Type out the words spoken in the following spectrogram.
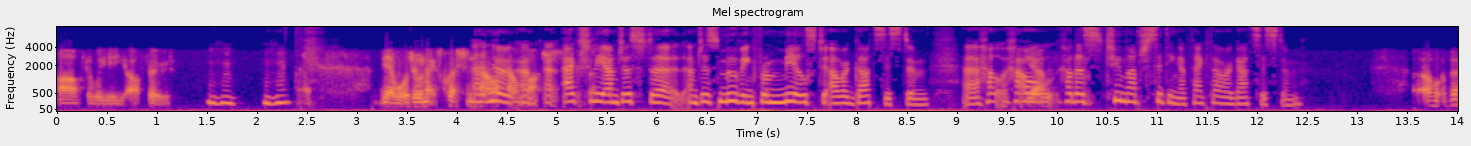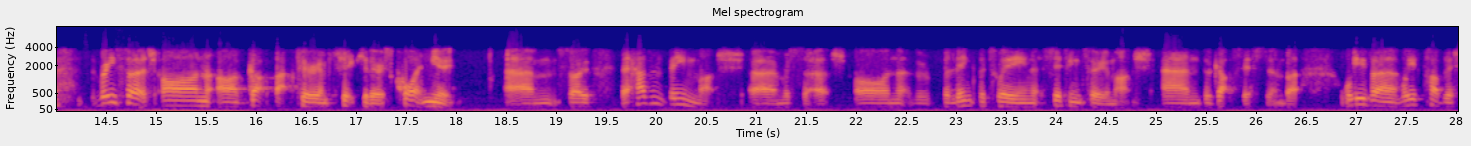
after we eat our food. Mm-hmm. Mm-hmm yeah, what was your next question? Uh, how, no, how much? Uh, actually, I'm just uh, I'm just moving from meals to our gut system. Uh, how how yeah. how does too much sitting affect our gut system? Oh, the research on our gut bacteria in particular is quite new. Um, so there hasn't been much um, research on the, the, link between sitting too much and the gut system. But we've uh, we've published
